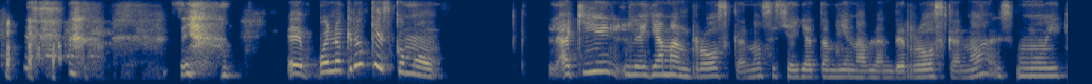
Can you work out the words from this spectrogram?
sí. Eh, bueno, creo que es como Aquí le llaman rosca, no sé si allá también hablan de rosca, ¿no? Es muy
